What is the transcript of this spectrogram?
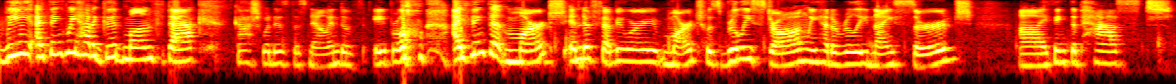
we i think we had a good month back. Gosh what is this now? End of april. I think that march end of february march was really strong. We had a really nice surge. Uh, i think the past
